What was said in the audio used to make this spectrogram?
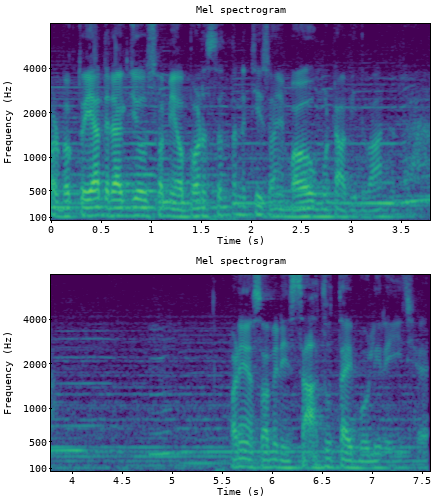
પણ ભક્તો યાદ રાખજો, સ્વામી અભણ સંત નથી, સ્વામી બહુ મોટા વિદ્વાન હતા. પણ એ સ્વામીની સાધુતા બોલી રહી છે.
